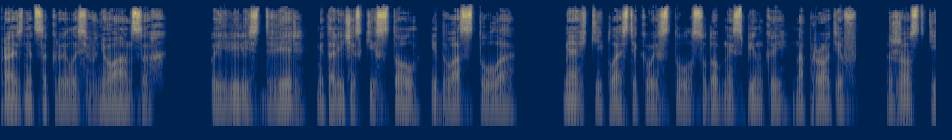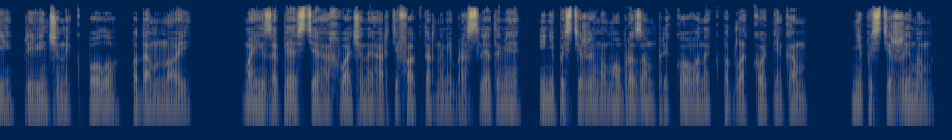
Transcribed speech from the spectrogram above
Разница крылась в нюансах. Появились дверь, металлический стол и два стула. Мягкий пластиковый стул с удобной спинкой напротив, жесткий, привинченный к полу подо мной. Мои запястья охвачены артефакторными браслетами и непостижимым образом прикованы к подлокотникам. Непостижимым,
